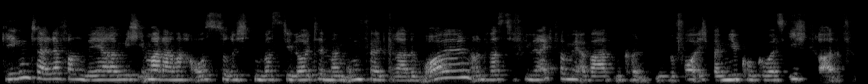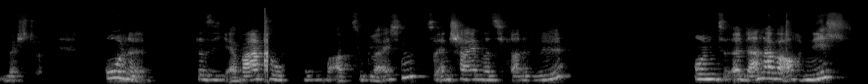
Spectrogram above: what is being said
Gegenteil davon wäre, mich immer danach auszurichten, was die Leute in meinem Umfeld gerade wollen und was die vielleicht von mir erwarten könnten, bevor ich bei mir gucke, was ich gerade möchte. Ohne dass ich Erwartungen abzugleichen, zu entscheiden, was ich gerade will. Und äh, dann aber auch nicht,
